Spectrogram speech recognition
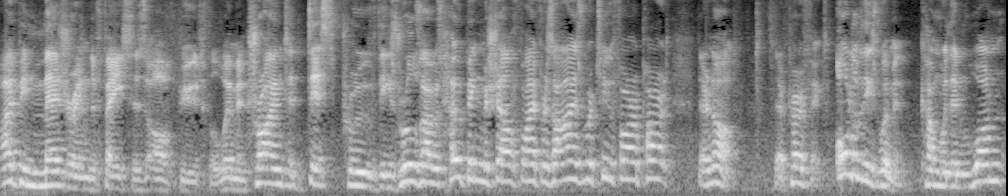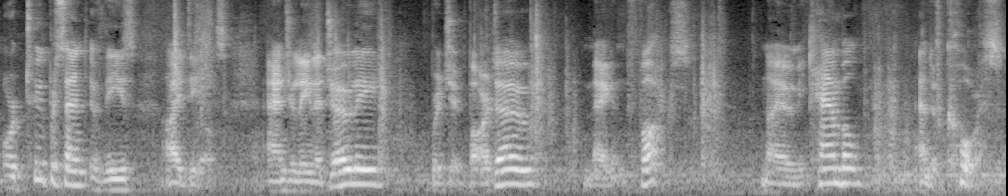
I've been measuring the faces of beautiful women, trying to disprove these rules. I was hoping Michelle Pfeiffer's eyes were too far apart. They're not. They're perfect. All of these women come within 1 or 2% of these ideals. Angelina Jolie, Bridget Bardot, Megan Fox, Naomi Campbell, and of course,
